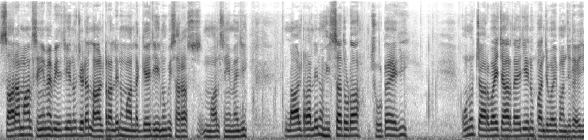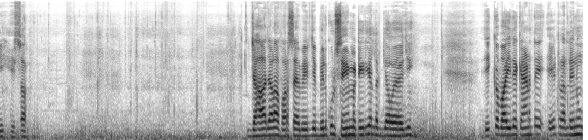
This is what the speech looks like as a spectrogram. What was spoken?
ਸਾਰਾ ਮਾਲ ਸੇਮ ਹੈ ਵੀਰ ਜੀ, ਇਹਨੂੰ ਜਿਹੜਾ ਲਾਲ ਟਰਾਲੇ ਨੂੰ ਮਾਲ ਲੱਗਿਆ ਜੀ, ਇਹਨੂੰ ਵੀ ਸਾਰਾ ਸ- ਮਾਲ ਸੇਮ ਹੈ ਜੀ। ਲਾਲ ਟਰਾਲੇ ਨੂੰ ਹਿੱਸਾ ਥੋੜਾ ਛੋਟਾ ਹੈ ਜੀ। ਉਹਨੂੰ 4x4 ਦਾ ਹੈ ਜੀ, ਇਹਨੂੰ 5x5 ਦਾ ਹੈ ਜੀ ਹਿੱਸਾ। ਜਹਾਜ਼ ਵਾਲਾ ਫਰਸ਼ ਹੈ ਵੀਰ ਜੀ, ਬਿਲਕੁਲ ਸੇਮ ਮਟੀਰੀਅਲ ਲੱਗਿਆ ਹੋਇਆ ਹੈ ਜੀ। ਇੱਕ ਬਾਈ ਦੇ ਕਹਿਣ ਤੇ ਇਹ ਟਰਾਲੇ ਨੂੰ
